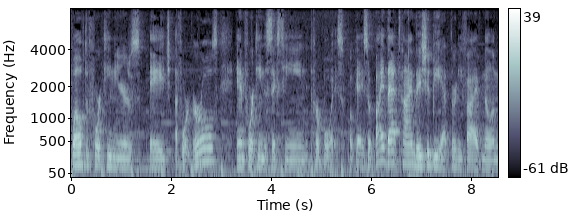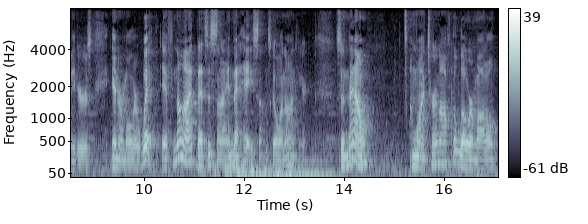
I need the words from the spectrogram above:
12 to 14 years age for girls and 14 to 16 for boys. Okay, so by that time they should be at 35 millimeters intermolar width. If not, that's a sign that hey, something's going on here. So now I'm going to turn off the lower model.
